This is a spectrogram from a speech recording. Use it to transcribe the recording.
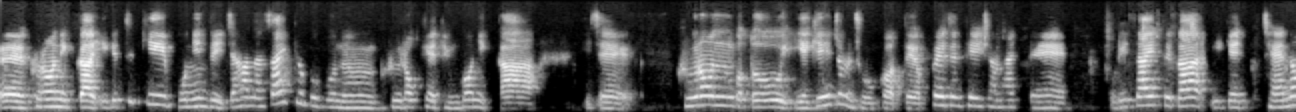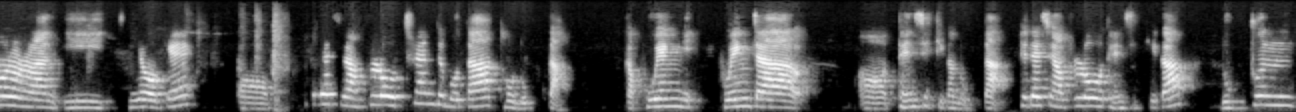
네, 그러니까 이게 특히 본인들 이제 하는 사이트 부분은 그렇게 된 거니까 이제 그런 것도 얘기해주면 좋을 것 같아요. 프레젠테이션 할 때 우리 site가 이게 general한 이 지역의 어, pedestrian flow 트렌드보다 더 높다. 그러니까 보행 보행자 어, density가 높다. pedestrian flow density가 높은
